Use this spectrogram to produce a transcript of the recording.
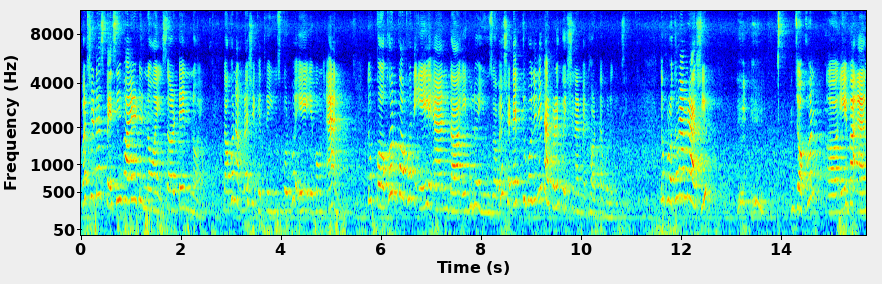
বাট সেটা স্পেসিফাইড নয় সার্টেন নয়। তখন আমরা সেক্ষেত্রে ইউজ করব এ এবং অ্যান তো কখন কখন এ অ্যান দা এগুলো ইউজ হবে, সেটা একটু বলে নিই, তারপরে কোয়েশ্চেনের মেথডটা বলে দিচ্ছি। তো প্রথমে আমরা আসি, যখন এ বা অ্যান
